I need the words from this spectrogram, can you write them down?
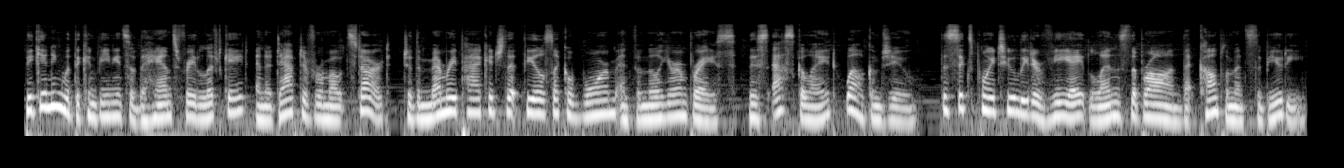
Beginning with the convenience of the hands-free liftgate and adaptive remote start to the memory package that feels like a warm and familiar embrace, this Escalade welcomes you. The 6.2-liter V8 lends the brawn that complements the beauty,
